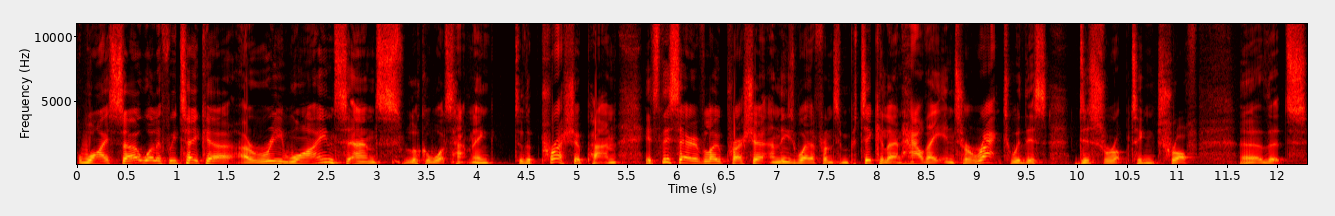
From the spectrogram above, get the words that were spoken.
Why so? Well, if we take a, a, rewind and look at what's happening to the pressure pattern, it's this area of low pressure and these weather fronts in particular and how they interact with this disrupting trough uh, that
